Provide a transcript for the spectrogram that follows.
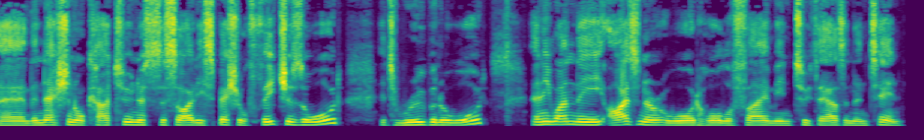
and the National Cartoonist Society Special Features Award, its Reuben Award, and he won the Eisner Award Hall of Fame in 2010.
